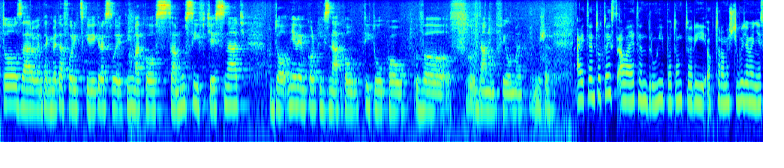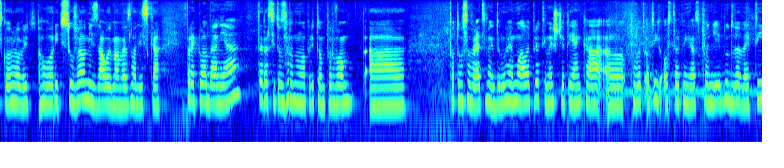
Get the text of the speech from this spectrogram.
to zároveň tak metaforicky vykresluje tým, ako sa musí vtesnať do neviem koľkých znakov, titulkov v, v danom filme. Takže... Aj tento text, ale aj ten druhý potom, ktorý, o ktorom ešte budeme neskôr hovoriť, hovoriť sú veľmi zaujímavé z hľadiska prekladania. Teraz si to zhrnula pri tom prvom a potom sa vrátime k druhému, ale predtým ešte Tianka, e, povedz o tých ostatných aspoň jednu, dve vety.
